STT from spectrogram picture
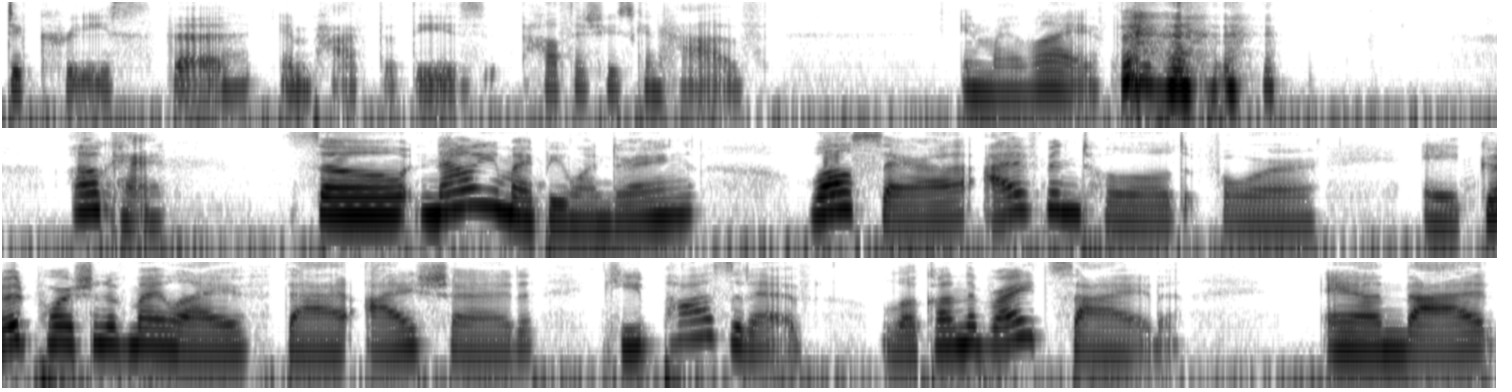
decrease the impact that these health issues can have in my life. okay, so now you might be wondering well, Sarah, I've been told for a good portion of my life that I should keep positive. look on the bright side and that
